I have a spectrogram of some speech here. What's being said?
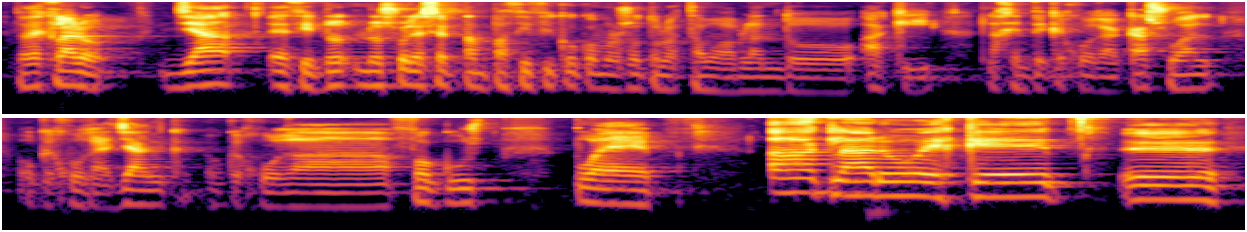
Entonces, claro, ya, es decir, no, suele ser tan pacífico como nosotros lo estamos hablando aquí. La gente que juega casual, o que juega Jank, o que juega Focused, pues Ah, claro, es que. eh,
